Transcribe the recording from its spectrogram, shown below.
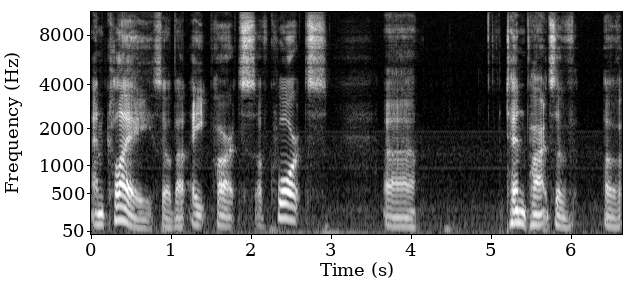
And clay, so about eight parts of quartz, uh, 10 parts of, of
